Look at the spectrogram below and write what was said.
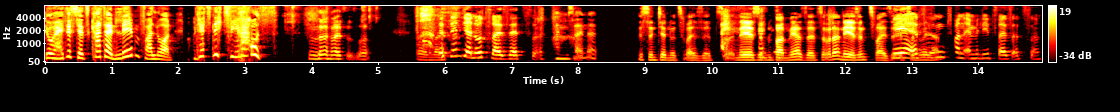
du hättest jetzt gerade dein Leben verloren und jetzt nichts wie raus. weißt du so. Oh. Es sind ja nur zwei Sätze. An seiner. Es sind ja nur zwei Sätze. Nee, es sind ein paar mehr Sätze, oder? Nee, es sind zwei Sätze. Nee, es nur, ja. sind von Emily zwei Sätze.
